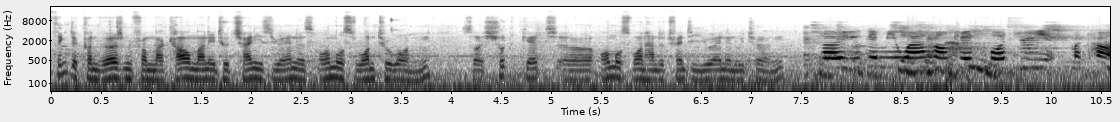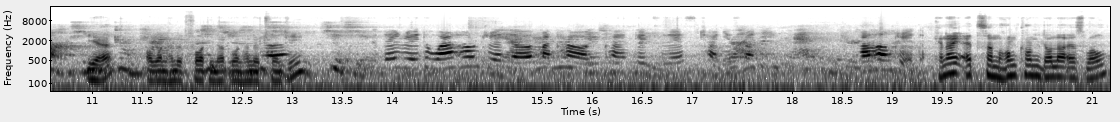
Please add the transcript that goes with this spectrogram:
I think the conversion from Macau money to Chinese yuan is almost one to one. So I should get uh, almost 120 yuan in return. So you give me 140 Macau. Yeah, or 140, not 120. They rate 100 Macau. You can get this Chinese money. 100. Can I add some Hong Kong dollar as well?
